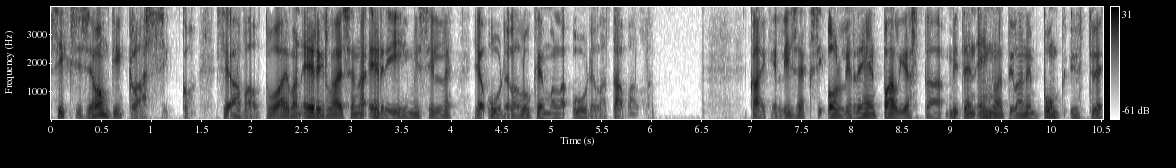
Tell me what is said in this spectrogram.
Siksi se onkin klassikko. Se avautuu aivan erilaisena eri ihmisille ja uudella lukemalla uudella tavalla. Kaiken lisäksi Olli Rehn paljastaa, miten englantilainen punk-yhtye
